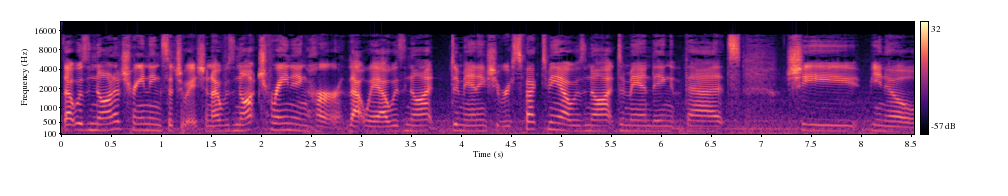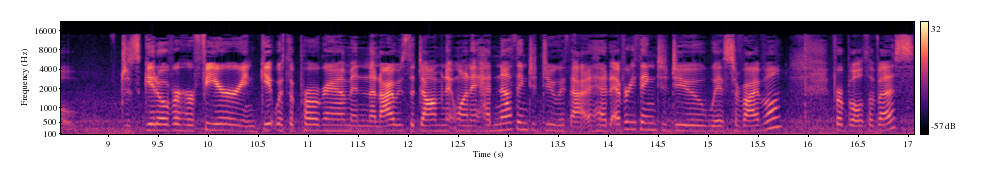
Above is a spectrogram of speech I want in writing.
That was not a training situation. I was not training her that way. I was not demanding she respect me. I was not demanding that she, you know, just get over her fear and get with the program and that I was the dominant one. It had nothing to do with that. It had everything to do with survival for both of us.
